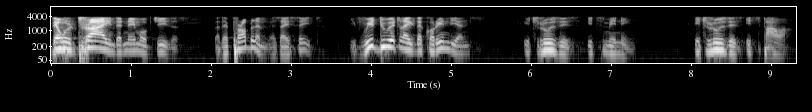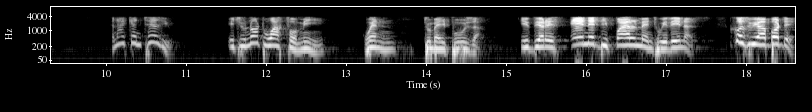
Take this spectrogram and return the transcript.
They will dry in the name of Jesus. But the problem, as I said, if we do it like the Corinthians, it loses its meaning. It loses its power. And I can tell you, it will not work for me when tumeipuuza. If there is any defilement within us, because we are body,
